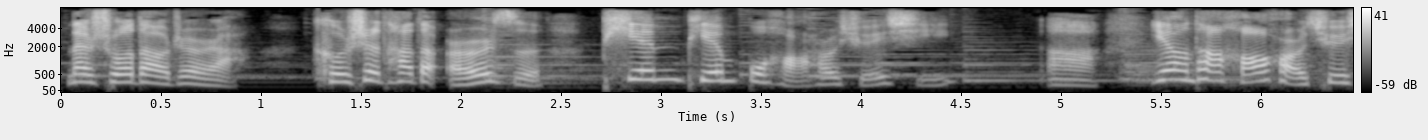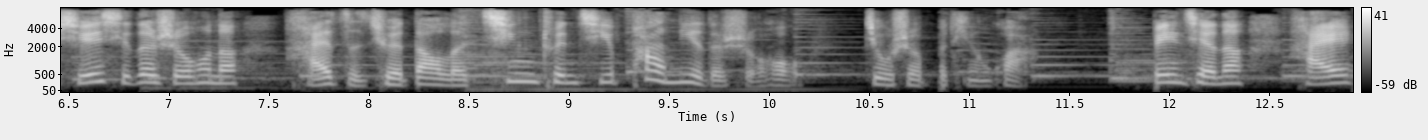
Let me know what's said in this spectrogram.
那说到这儿啊，可是他的儿子偏偏不好好学习啊，让他好好去学习的时候呢，孩子却到了青春期叛逆的时候，就是不听话。并且呢，还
